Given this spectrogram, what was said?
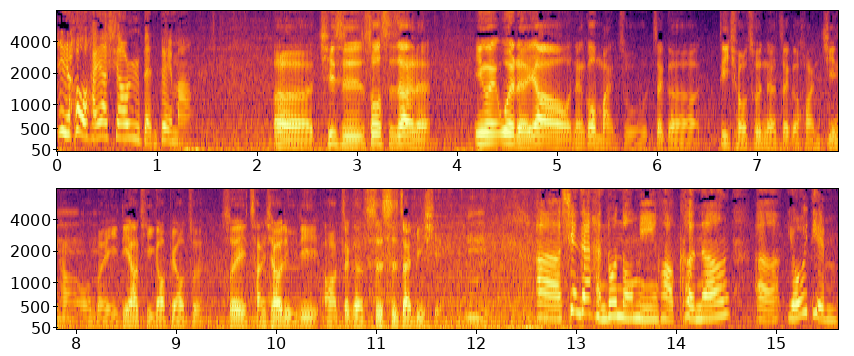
日后还要销日本对吗？呃，其实说实在的，因为为了要能够满足这个地球村的这个环境哈，嗯、我们一定要提高标准，所以产销履历哦，这个是势在必行。嗯。呃，现在很多农民哈，可能呃有一点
